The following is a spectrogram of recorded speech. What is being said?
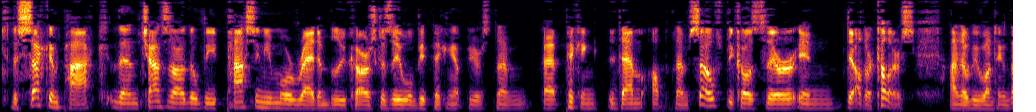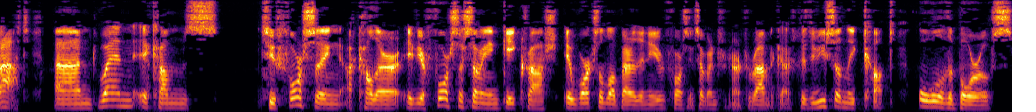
to the second pack, then chances are they'll be passing you more red and blue cards because they will be picking up your them uh, picking them up themselves because they're in the other colors, and they'll be wanting that. And when it comes to forcing a color, if you're forcing something in Gate Crash, it works a lot better than if you're forcing something to return Ravnica. Because if you suddenly cut all of the Boros,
